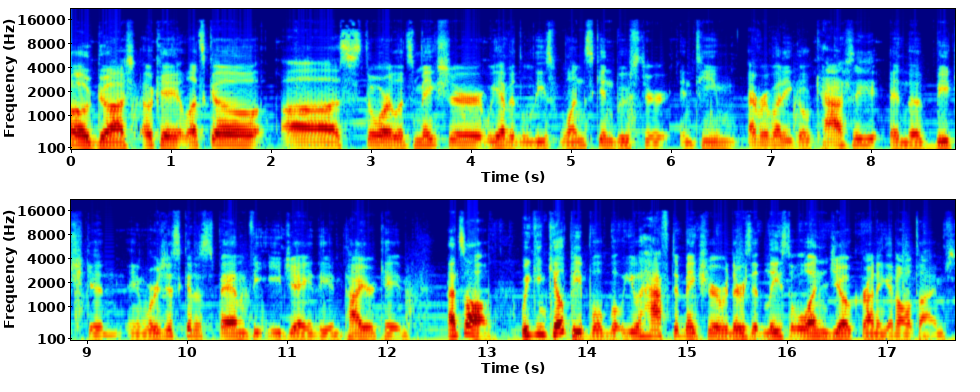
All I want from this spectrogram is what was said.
Oh gosh. Okay, let's go uh store. Let's make sure we have at least one skin booster and team everybody go Cassie and the beach skin and we're just going to spam VEJ the entire game. That's all. We can kill people, but you have to make sure there's at least one joke running at all times.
